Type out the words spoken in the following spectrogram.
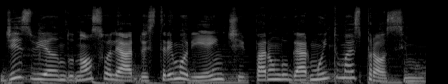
desviando nosso olhar do Extremo Oriente para um lugar muito mais próximo.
